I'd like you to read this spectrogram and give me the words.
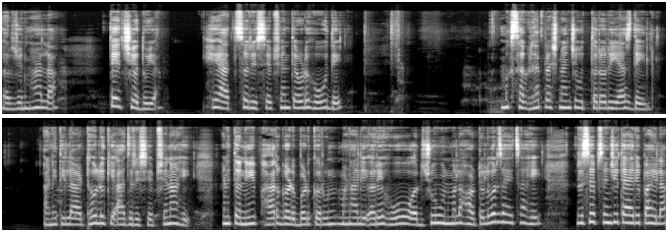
अर्जुन म्हणाला तेच शोधूया. हे आजचं रिसेप्शन तेवढं होऊ दे. मग सगळ्या प्रश्नांची उत्तरं रियाज देईल. आणि तिला आठवलं की आज रिसेप्शन आहे. आणि तन्वी फार गडबड करून म्हणाली अरे हो अर्जुन मला हॉटेलवर जायचं आहे. रिसेप्शनची तयारी पाहायला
